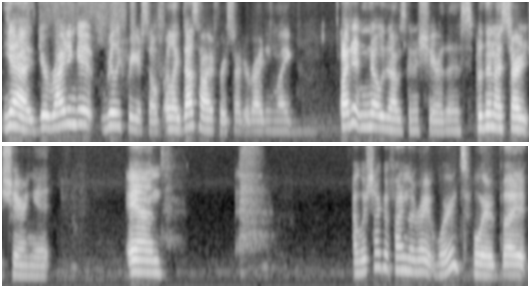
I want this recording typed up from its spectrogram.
yeah, you're writing it really for yourself, or like that's how I first started writing. Like, I didn't know that I was gonna share this, but then I started sharing it, and I wish I could find the right words for it, but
